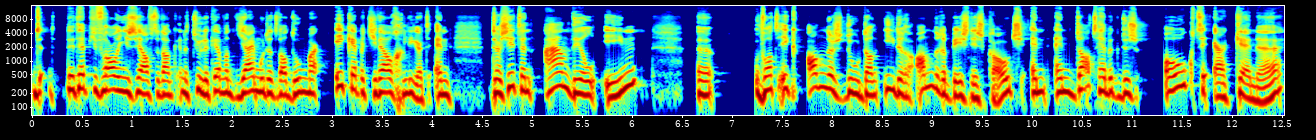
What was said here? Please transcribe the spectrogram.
dit- dit heb je vooral in jezelf te danken. En natuurlijk, hè, want jij moet het wel doen, maar ik heb het je wel geleerd. En er zit een aandeel in. Wat ik anders doe dan iedere andere business coach. En, en dat heb ik dus ook te erkennen.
